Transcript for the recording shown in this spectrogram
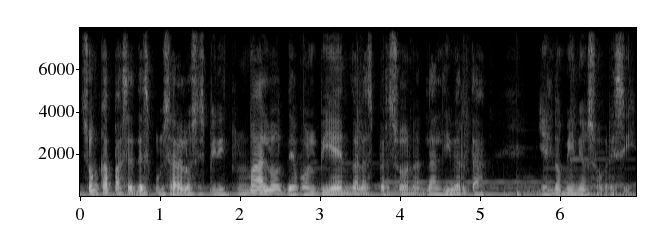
Son capaces de expulsar a los espíritus malos, devolviendo a las personas la libertad y el dominio sobre sí.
